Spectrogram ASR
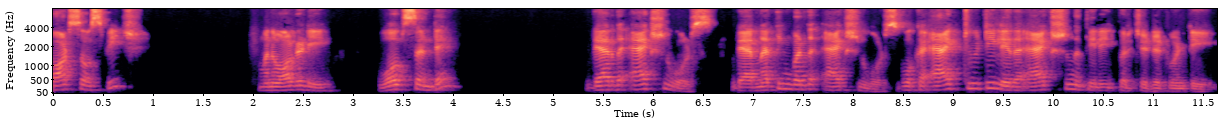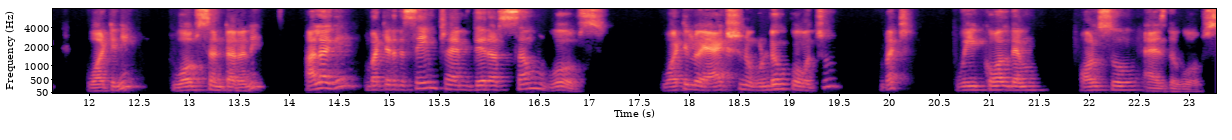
parts of speech మనం ఆల్రెడీ వర్బ్స్ అంటే they are the action words they are nothing but the action words ఒక యాక్టివిటీ లేదా యాక్షన్ తెలియపరిచేటటువంటి వాటిని వర్బ్స్ అంటారని. అలాగే but at the same time there are some verbs వాటిలో యాక్షన్ ఉండకపోవచ్చు but we call them also as the verbs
